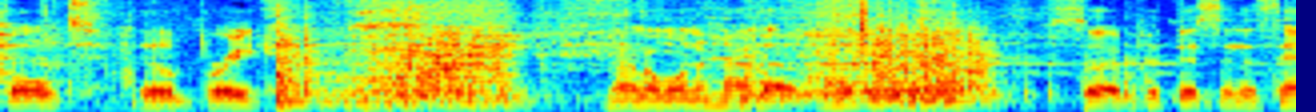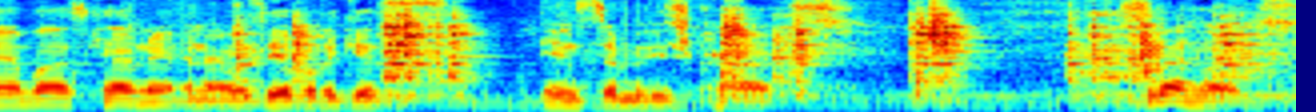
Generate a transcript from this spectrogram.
bolt, it'll break. And I don't want to have that So I put this in the sandblast cabinet and I was able to get in some of these cracks. That helps.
